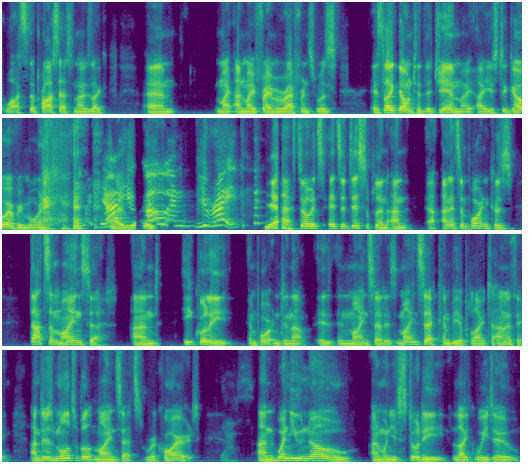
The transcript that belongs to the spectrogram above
what's the process? And I was like, um, my, and my frame of reference was, it's like going to the gym. I, I used to go every morning. yeah, you go and you're right. yeah. So it's, it's a discipline and, and it's important because that's a mindset and equally important in that is, in mindset is mindset can be applied to anything and there's multiple mindsets required yes. and when you know and when you study like we do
